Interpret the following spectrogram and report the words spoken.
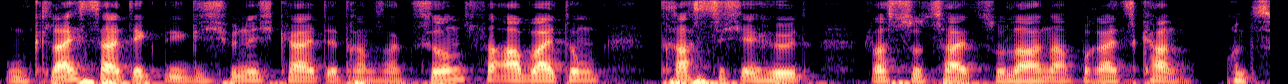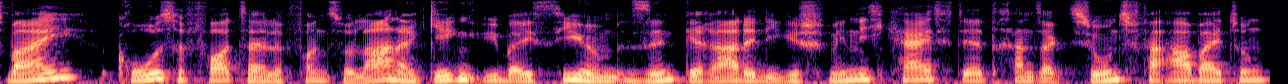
und gleichzeitig die Geschwindigkeit der Transaktionsverarbeitung drastisch erhöht, was zurzeit Solana bereits kann. Und zwei große Vorteile von Solana gegenüber Ethereum sind gerade die Geschwindigkeit der Transaktionsverarbeitung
